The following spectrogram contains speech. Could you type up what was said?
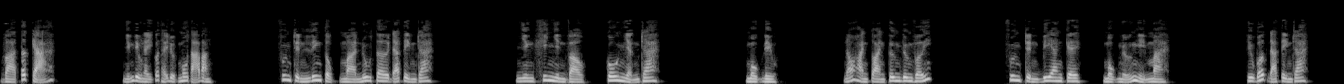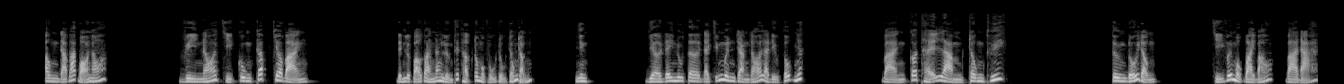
Và tất cả những điều này có thể được mô tả bằng phương trình liên tục mà Newton đã tìm ra. Nhưng khi nhìn vào, cô nhận ra một điều. Nó hoàn toàn tương đương với phương trình Bianchi, một nửa nghiệm mà. Hilbert đã tìm ra. Ông đã bác bỏ nó. Vì nó chỉ cung cấp cho bạn định luật bảo toàn năng lượng thích hợp trong một vũ trụ trống rỗng. Nhưng, giờ đây Newton đã chứng minh rằng đó là điều tốt nhất. Bạn có thể làm trong thuyết. Tương đối động. Chỉ với một bài báo, bà đã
